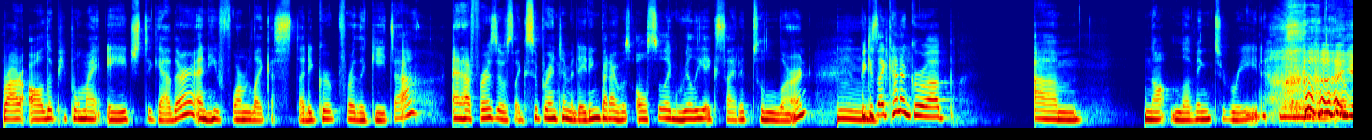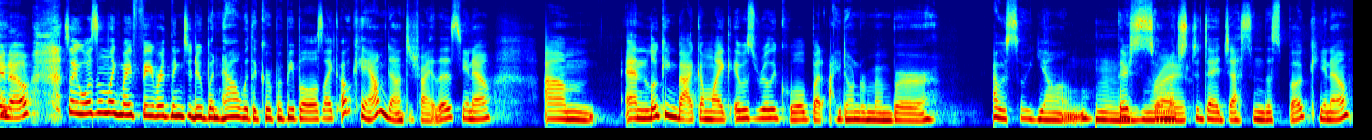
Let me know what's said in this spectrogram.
brought all the people my age together and he formed like a study group for the Gita. And at first it was like super intimidating, but I was also like really excited to learn because I kind of grew up um not loving to read, you know? So it wasn't like my favorite thing to do, but now with a group of people I was like, okay, I'm down to try this, you know? Um and looking back, I'm like, it was really cool, but I don't remember I was so young. There's so right. much to digest in this book, you know?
